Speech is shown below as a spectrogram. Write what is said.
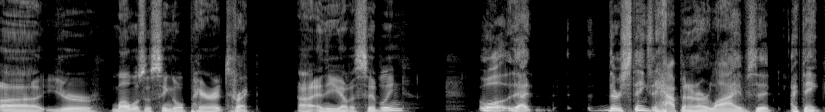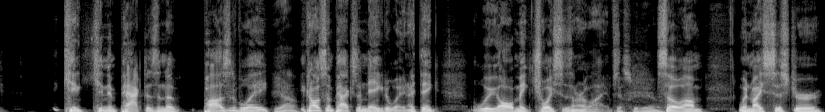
uh, your mom was a single parent, Correct. uh, and then you have a sibling. Well, that there's things that happen in our lives that I think can can impact us in a positive way. Yeah. It can also impact us in a negative way. And I think we all make choices in our lives. Yes, we do. So um when my sister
